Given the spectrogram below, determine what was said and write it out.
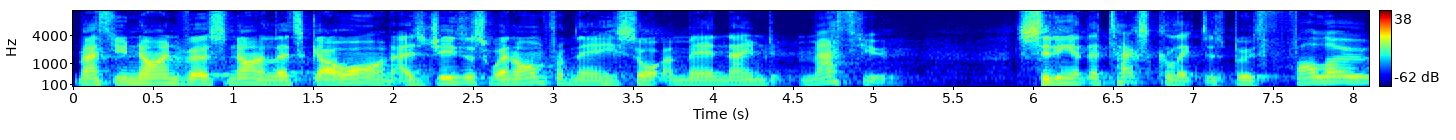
Matthew 9, verse 9, let's go on. As Jesus went on from there, he saw a man named Matthew sitting at the tax collector's booth. Follow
